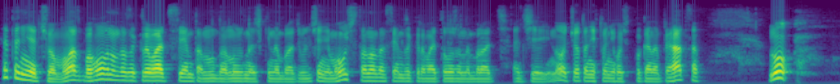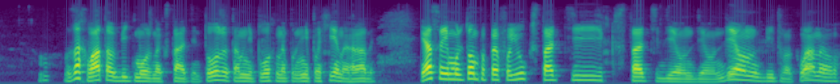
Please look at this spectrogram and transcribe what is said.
Это ни о чем. Глаз богов надо закрывать всем, там ну, да, нужно очки набрать. Увеличение могущества надо всем закрывать, тоже набрать очей. Но что-то никто не хочет пока напрягаться. Ну, захватов бить можно, кстати. Тоже там неплохо, неплохие награды. Я своим мультом по ПФУ, кстати, кстати, где он, где он, где он, битва кланов.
